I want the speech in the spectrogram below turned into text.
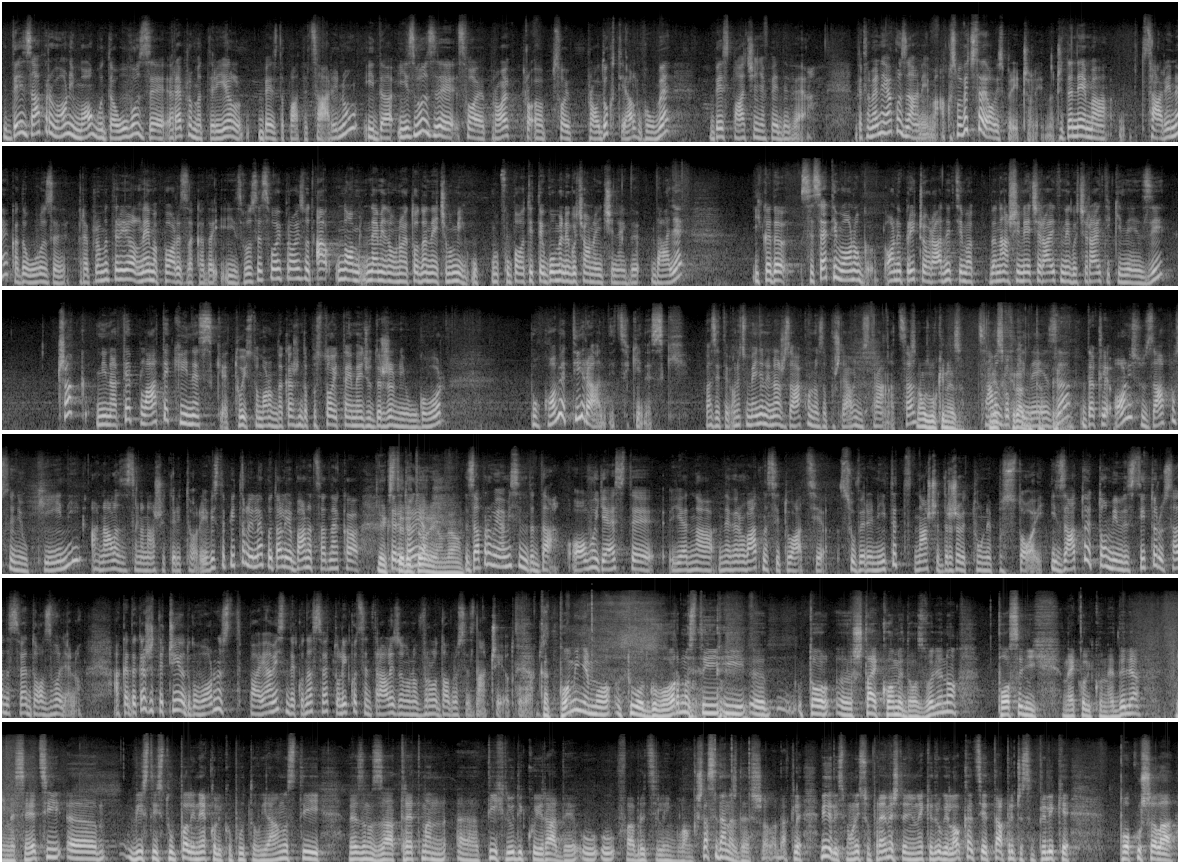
gde zapravo oni mogu da uvoze repromaterijal bez da plate carinu i da izvoze svoje projekt, pro, e, svoj produkt, jel, gume, bez plaćanja PDV-a. Dakle, mene jako zanima, ako smo već sve ovo ispričali, znači da nema carine kada uvoze repromaterijal, nema poreza kada izvoze svoj proizvod, a no, neminovno je to da nećemo mi kupovati te gume, nego će ona ići negde dalje. I kada se setimo onog, one priče o radnicima da naši neće raditi, nego će raditi kinezi, čak ni na te plate kineske, tu isto moram da kažem da postoji taj međudržavni ugovor, po kome ti radnici kineski Pazite, oni su menjali naš zakon o zapošljavanju stranaca. Samo zbog Kineza. Samo zbog radnika. Kineza. Dakle, oni su zaposleni u Kini, a nalaze se na našoj teritoriji. Vi ste pitali lepo da li je Banat sad neka Eks-teritorija, da. Zapravo ja mislim da da. Ovo jeste jedna neverovatna situacija. Suverenitet naše države tu ne postoji. I zato je tom investitoru sada sve dozvoljeno. A kada kažete čija je odgovornost, pa ja mislim da je kod nas sve toliko centralizovano, vrlo dobro se zna čija je odgovornost. Kad pominjemo tu odgovornost i, i e, to e, šta je kome dozvoljeno, poslednjih nekoliko nedelja i meseci e, vi ste istupali nekoliko puta u javnosti vezano za tretman tih ljudi koji rade u, u fabrici Ling Long. Šta se danas dešava? Dakle, videli smo, oni su premešteni u neke druge lokacije. Ta priča se prilike pokušala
